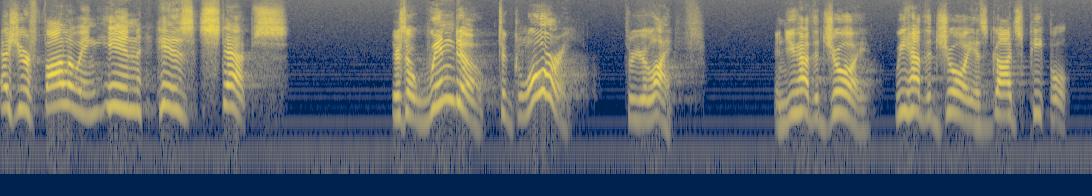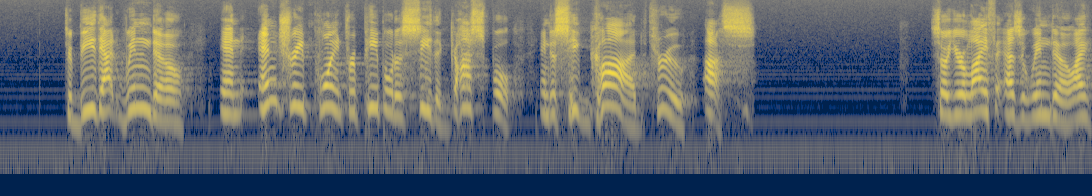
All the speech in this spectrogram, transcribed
as you're following in his steps. There's a window to glory through your life. And you have the joy, we have the joy as God's people to be that window and entry point for people to see the gospel and to see God through us. So, your life as a window. I,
